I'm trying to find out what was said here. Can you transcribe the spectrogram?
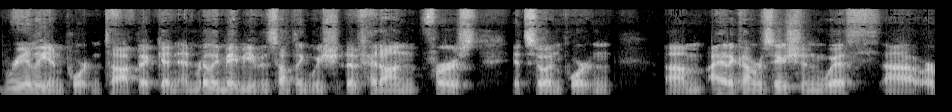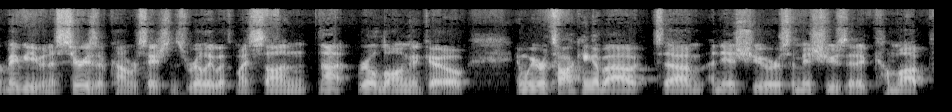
really important topic, and and really maybe even something we should have hit on first. It's so important. Um, I had a conversation with, uh, or maybe even a series of conversations, really, with my son not real long ago, and we were talking about um, an issue or some issues that had come up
